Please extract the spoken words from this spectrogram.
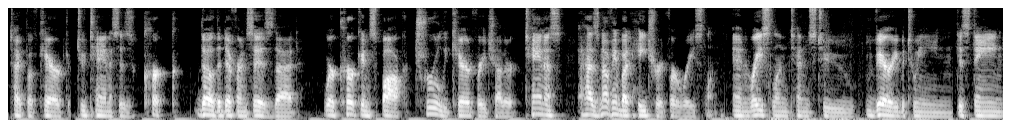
type of character to Tanis's Kirk. Though the difference is that where Kirk and Spock truly cared for each other, Tanis has nothing but hatred for Raistlin, and Raistlin tends to vary between disdain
